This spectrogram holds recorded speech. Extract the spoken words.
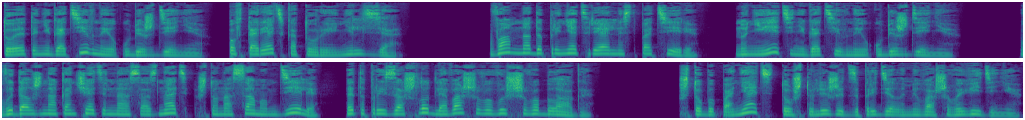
то это негативные убеждения, повторять которые нельзя. Вам надо принять реальность потери, но не эти негативные убеждения. Вы должны окончательно осознать, что на самом деле это произошло для вашего высшего блага. Чтобы понять то, что лежит за пределами вашего видения,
